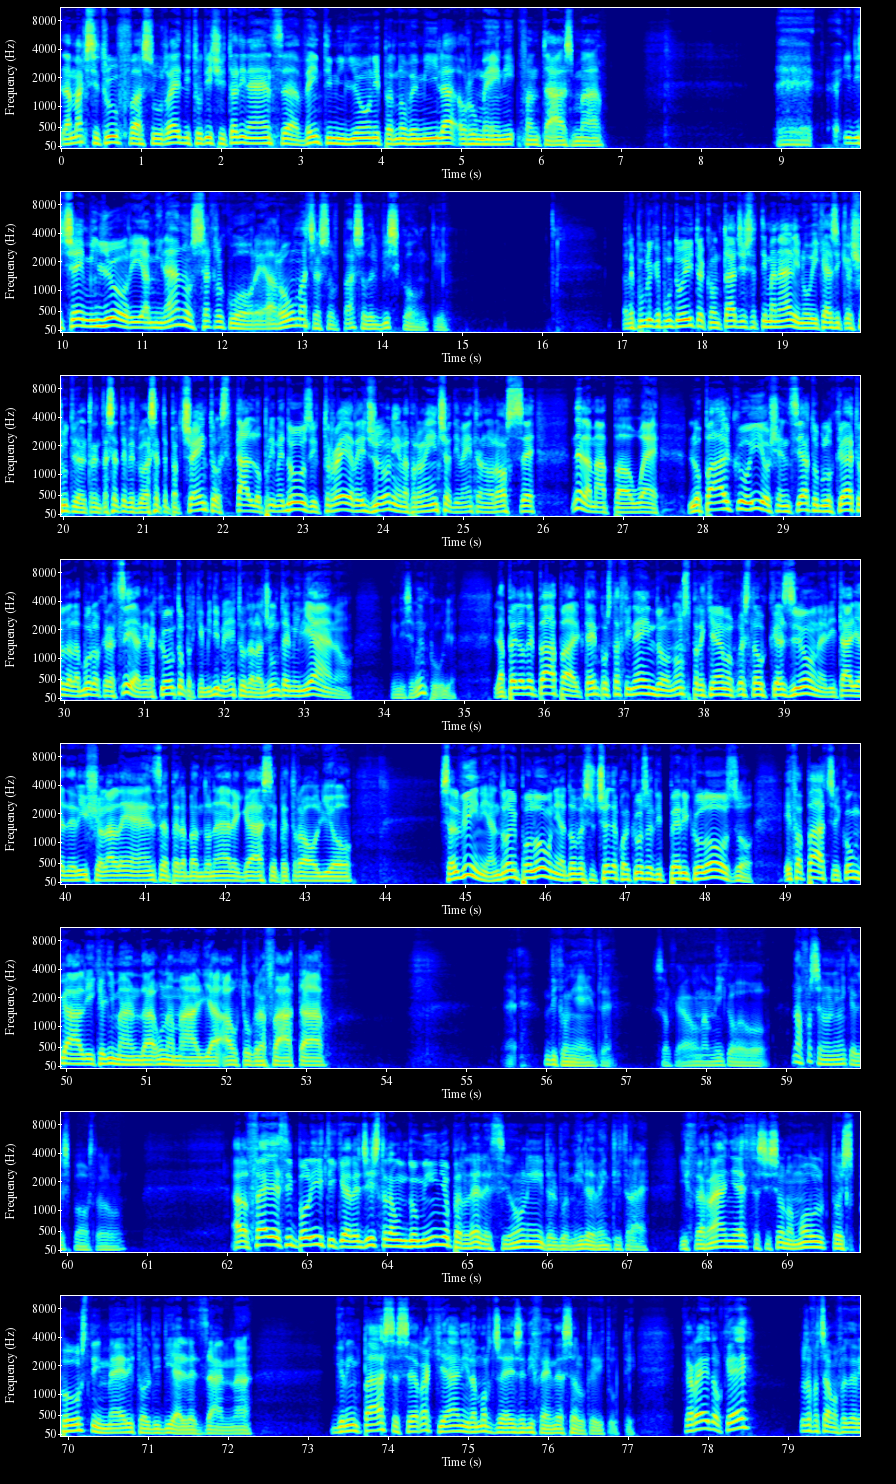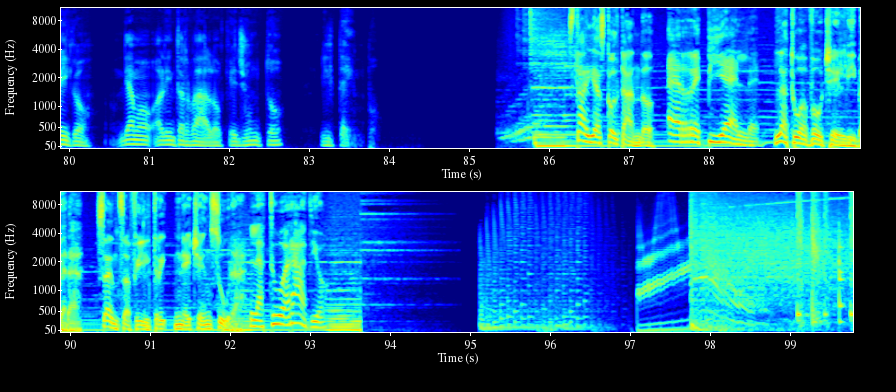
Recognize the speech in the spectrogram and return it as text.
la maxi truffa sul reddito di cittadinanza 20 milioni per 9.000 rumeni fantasma. Eh, I licei migliori a Milano il Sacro Cuore, a Roma c'è il sorpasso del Visconti. Repubblica.it, contagi settimanali, nuovi casi cresciuti del 37,7%, stallo prime dosi, tre regioni e una provincia diventano rosse nella mappa UE. Lo palco io, scienziato bloccato dalla burocrazia, vi racconto perché mi dimetto dalla giunta Emiliano. Quindi siamo in Puglia. L'appello del Papa, il tempo sta finendo, non sprechiamo questa occasione. L'Italia aderisce all'alleanza per abbandonare gas e petrolio. Salvini andrò in Polonia dove succede qualcosa di pericoloso e fa pace con Gali che gli manda una maglia autografata. Eh, dico niente. So che ha un amico... No, forse non ho neanche risposto. Allora, Fedez in politica registra un dominio per le elezioni del 2023. I Ferragnez si sono molto esposti in merito al DDL Zan. Green Pass, Serracchiani, la Morgese difende la salute di tutti. Credo che... Cosa facciamo Federico? Andiamo all'intervallo che è giunto il tempo. Stai ascoltando RPL. la tua voce libera, senza filtri né censura. La tua radio.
